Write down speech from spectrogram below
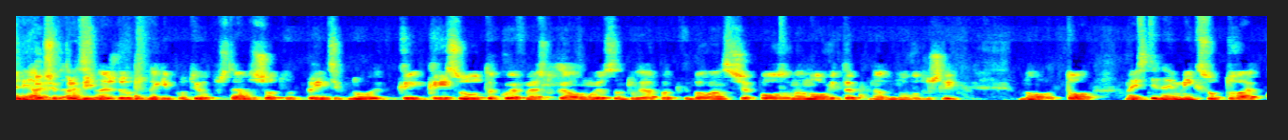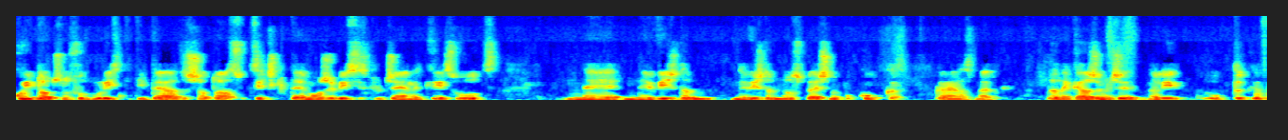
не, не, беше аз, преди. Аз, между другото, не ги противопоставям, защото принципно Крисо, ако е вместо Кал Уилсън, тогава пък баланс ще е полза на новите, на новодошли. Но то наистина е микс от това, кои точно футболисти ти трябва, защото аз от всичките, може би с изключение на Крис Луц, не, не, виждам, не виждам неуспешна покупка, в крайна сметка. Да не кажем, че нали, от такъв,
